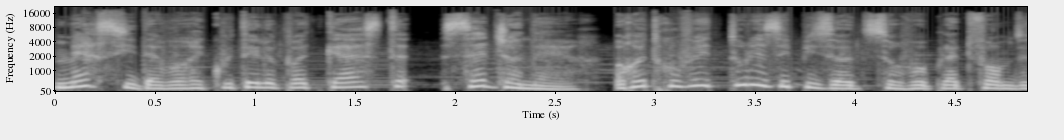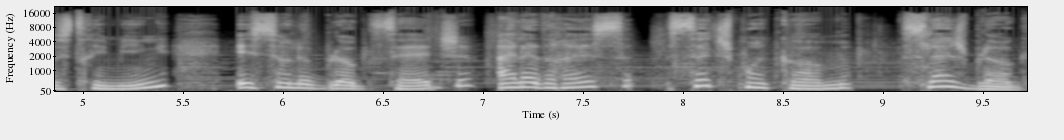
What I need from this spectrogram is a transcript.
Merci d'avoir écouté le podcast Sedge on Air. Retrouvez tous les épisodes sur vos plateformes de streaming et sur le blog Sedge à l'adresse sedge.com/blog.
